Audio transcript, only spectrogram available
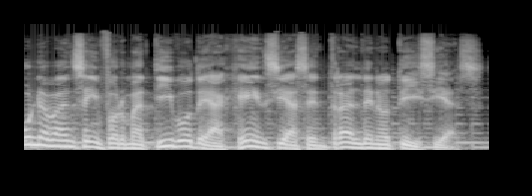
un avance informativo de Agencia Central de Noticias.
